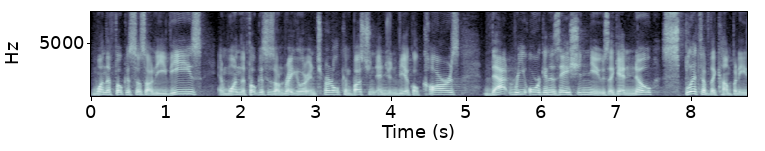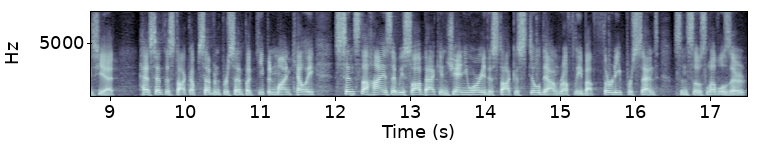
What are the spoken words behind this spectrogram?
one that focuses on EVs and one that focuses on regular internal combustion engine vehicle cars. That reorganization news, again, no split of the companies yet, has sent the stock up 7%. But keep in mind, Kelly, since the highs that we saw back in January, the stock is still down roughly about 30% since those levels are,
